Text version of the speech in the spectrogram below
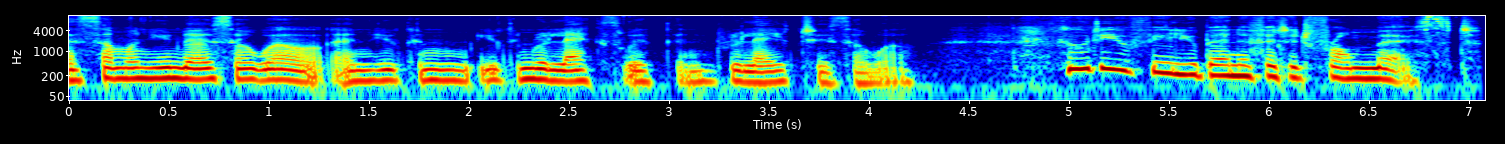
as someone you know so well and you can you can relax with and relate to so well. Who do you feel you benefited from most?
